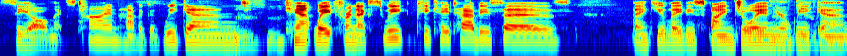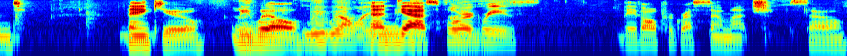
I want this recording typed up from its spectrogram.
See y'all next time. Have a good weekend. Mhm. Can't wait for next week. PK Tabby says, Thank you, ladies. Find joy in your Thank you. weekend. Thank you. We will. We will. I And am- yes, I Flora agrees. They've all progressed so much. So,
